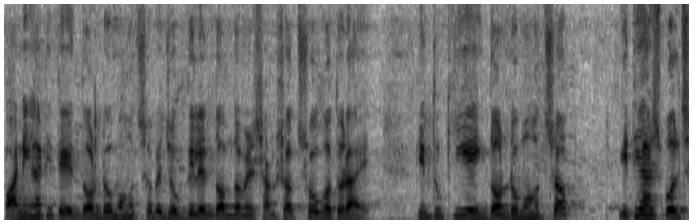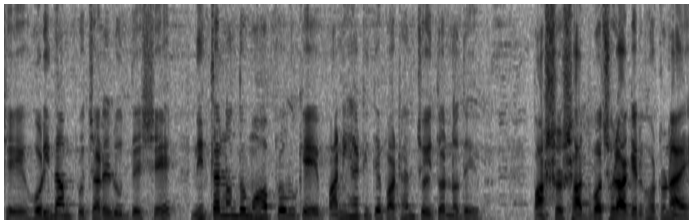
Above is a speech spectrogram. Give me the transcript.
পানিহাটিতে দণ্ড মহোৎসবে যোগ দিলেন দমদমের সাংসদ সৌগত রায়। কিন্তু কি এই দণ্ড মহোৎসব? ইতিহাস বলছে, হরিনাম প্রচারের উদ্দেশ্যে নিত্যানন্দ মহাপ্রভুকে পানিহাটিতে পাঠান চৈতন্যদেব। পাঁচশো সাত বছর আগের ঘটনায়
